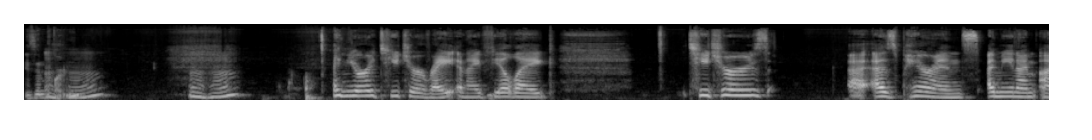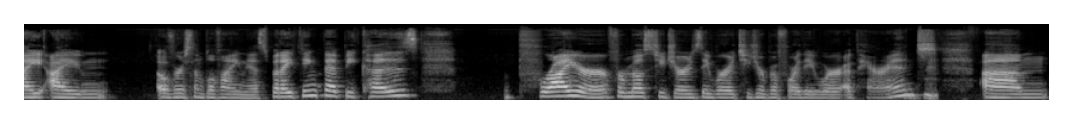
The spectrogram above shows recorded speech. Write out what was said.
is important. Mm-hmm. mm-hmm. And you're a teacher, right? And I feel like teachers as parents i mean i'm i i'm oversimplifying this but i think that because prior for most teachers they were a teacher before they were a parent mm-hmm. um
